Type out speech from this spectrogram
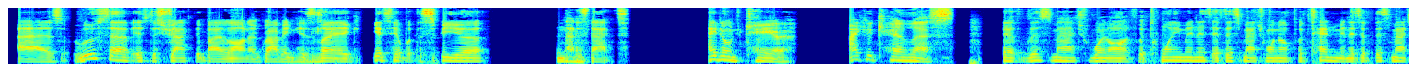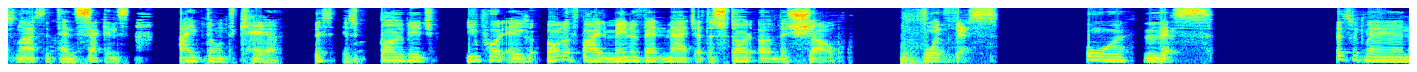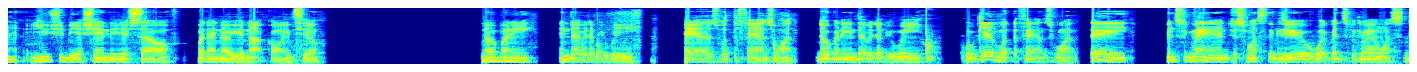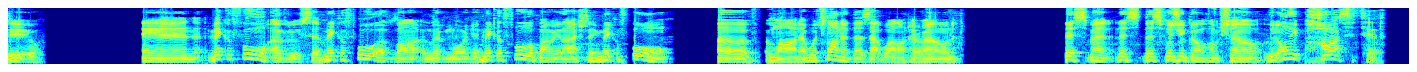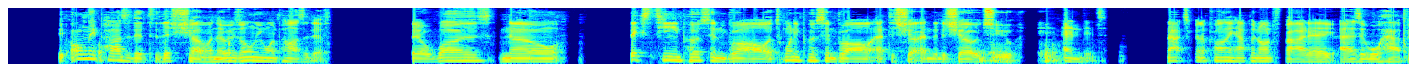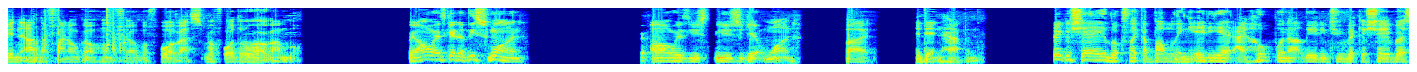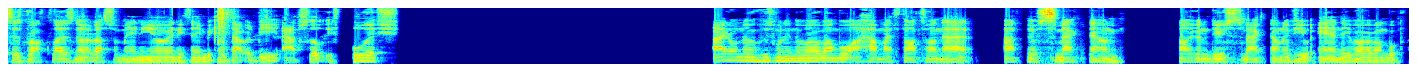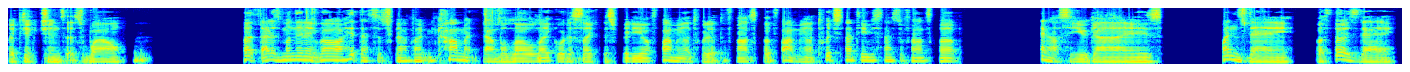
as Rusev is distracted by Lana grabbing his leg, gets hit with a spear, and that is that. I don't care. I could care less if this match went on for 20 minutes, if this match went on for 10 minutes, if this match lasted 10 seconds. I don't care. This is garbage. You put a bona fide main event match at the start of the show for this. For this. Vince McMahon, you should be ashamed of yourself, but I know you're not going to. Nobody in WWE cares what the fans want. Nobody in WWE will give what the fans want. They, Vince McMahon, just wants to do what Vince McMahon wants to do, and make a fool of Rusev, make a fool of Liv Morgan, make a fool of Bobby Lashley, make a fool of Lana, which Lana does that well on her own. This man, this this was your go home show. The only positive, the only positive to this show, and there was only one positive. There was no 16 person brawl, a 20 person brawl at the show end of the show to end it. That's gonna probably happen on Friday, as it will happen on the final go home show before us, before the Royal Rumble. We always get at least one. We always used usually get one, but it didn't happen. Ricochet looks like a bumbling idiot. I hope we're not leading to Ricochet versus Brock Lesnar at WrestleMania or anything because that would be absolutely foolish. I don't know who's winning the Royal Rumble. I have my thoughts on that after SmackDown. Probably going to do SmackDown review and a Royal Rumble predictions as well. But that is Monday Night Raw. Hit that subscribe button, comment down below, like or dislike this video. Find me on Twitter at The Frontz Club. Find me on twitch.tv slash The Frontz Club. And I'll see you guys Wednesday or Thursday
